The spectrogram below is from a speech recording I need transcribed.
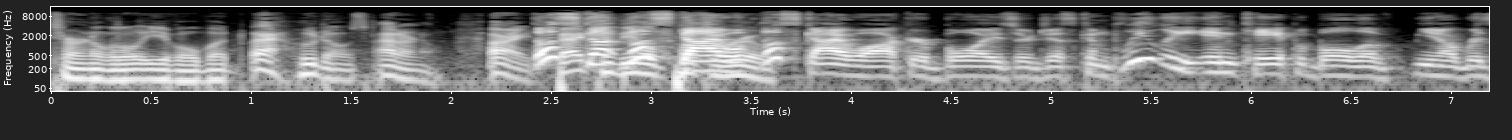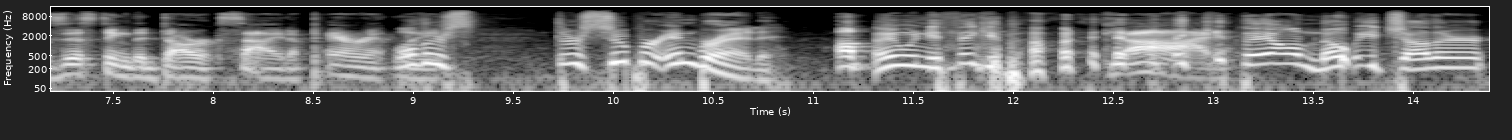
turn a little evil, but ah, who knows? I don't know. All right, Those, back Sky- to the those, Sky- those Skywalker boys are just completely incapable of you know resisting the dark side. Apparently, Well, they're s- they're super inbred. Oh. I mean, when you think about it, God. like, they all know each other.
